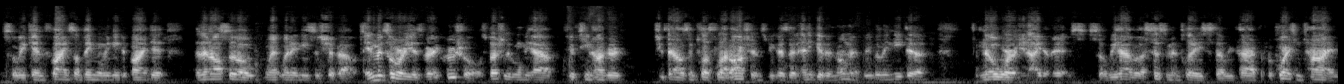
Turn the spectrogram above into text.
so we can find something when we need to find it, and then also when, when it needs to ship out. Inventory is very crucial, especially when we have 1,500, 2,000 plus lot auctions because at any given moment we really need to know where an item is. So we have a system in place that we've had for quite some time,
